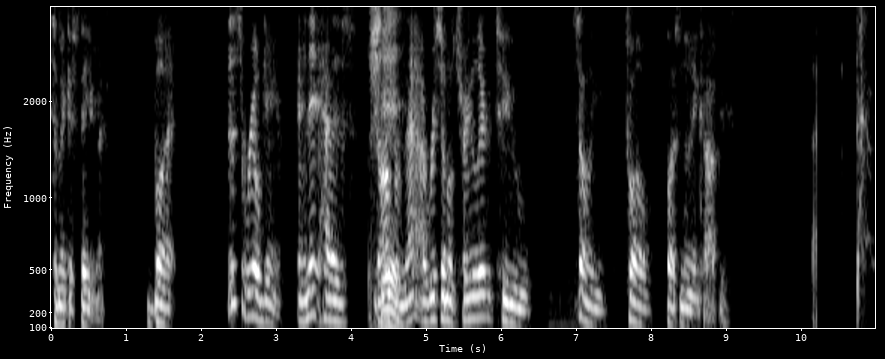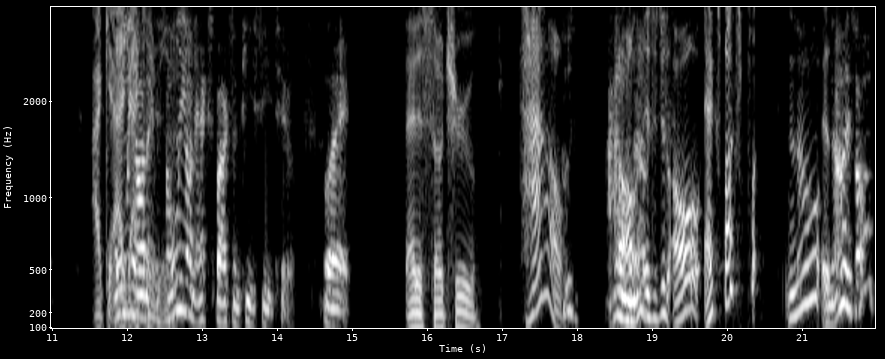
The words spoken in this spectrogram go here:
to make a statement, but this is a real game, and it has gone from that original trailer to selling twelve plus million copies. I can. I, Only I on can't. it's believe only on Xbox and PC too. Like That is so true. How? Who's- I don't know. Is it just all Xbox? Play? No, it- no, it's all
